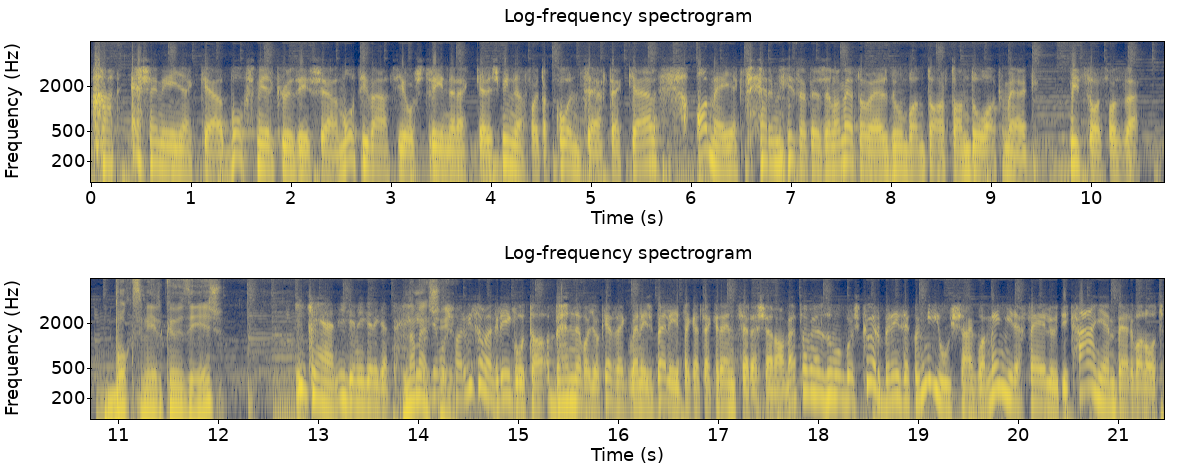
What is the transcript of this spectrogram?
Hát eseményekkel, boxmérkőzéssel, motivációs trénerekkel és mindenfajta koncertekkel, amelyek természetesen a metaverzumban tartandóak meg. Mit szólsz hozzá? Boxmérkőzés? Igen, igen, igen, igen. Na mesélj. Most már viszonylag régóta benne vagyok ezekben, és belépegetek rendszeresen a metaverzumokba, és körbenézek, hogy mi újság van, mennyire fejlődik, hány ember van ott.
